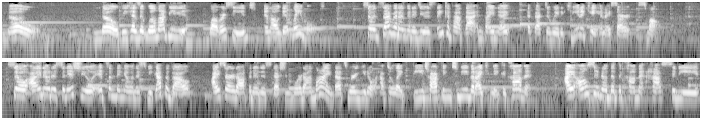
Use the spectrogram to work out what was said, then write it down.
No, no, because it will not be well received and I'll get labeled. So instead, what I'm going to do is think about that and find an effective way to communicate, and I start small. So I noticed an issue. It's something I want to speak up about. I started off in a discussion board online. That's where you don't have to like be talking to me, but I can make a comment. I also know that the comment has to be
